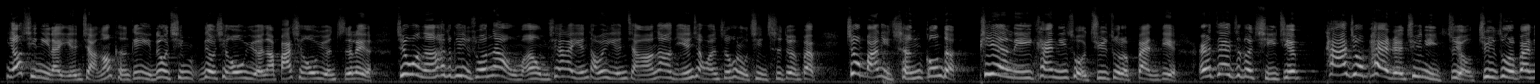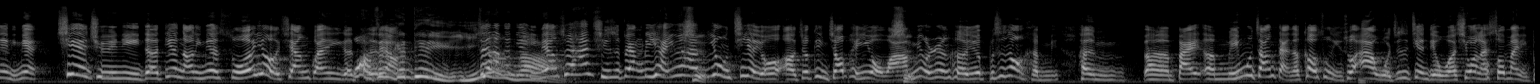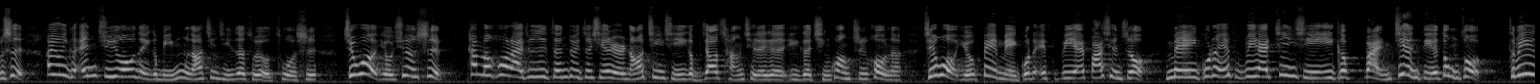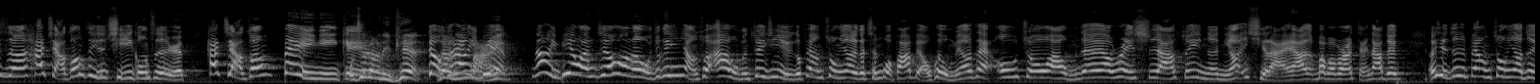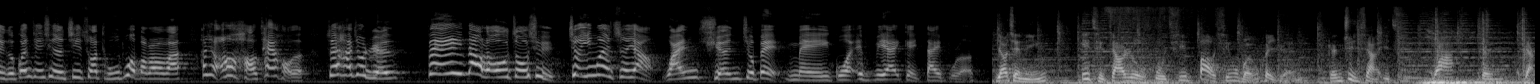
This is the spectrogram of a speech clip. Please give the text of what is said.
邀请你来演讲，然后可能给你六千六千欧元啊，八千欧元之类的。结果呢，他就跟你说，那我们呃，我们现在来研讨会演讲啊，那演讲完之后呢，我请你吃顿饭，就把你成功的骗离开你所居住的饭店。而在这个期间，他就派人去你具有居住的饭店里面窃取你的电脑里面所有相关一个资料。哇，这个跟电影一样，真的跟电影一样。所以他其实非常厉害，因为他用借由呃，就跟你交朋友啊，没有任何，又不是那种很很呃白呃明目张胆的告诉你说啊，我就是间谍，我希望来收买你。不是，他用一个 NGO 的一个名目，然后进行这所有措施。结果有趣的是，他们后来就是针对这些人，然后进行一个比较长期的一个一个情况之后呢，结果有被美国的 FBI 发现之后，美国的 FBI 进行一个反间谍动作，什么意思呢？他假装自己是奇异公司的人，他假装被你给，我就让你骗，对，我就让你骗。你骗完之后呢，我就跟你讲说啊，我们最近有一个非常重要的一个成果发表会，我们要在欧洲啊，我们在要瑞士啊，所以呢，你要一起来啊，叭叭叭讲一大堆，而且这是非常重要这一个关键性的技术啊，突破叭叭叭叭，他就哦好，太好了，所以他就人飞到了欧洲去，就因为这样，完全就被美国 FBI 给逮捕了。邀请您一起加入五七报新闻会员，跟俊相一起挖真相。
